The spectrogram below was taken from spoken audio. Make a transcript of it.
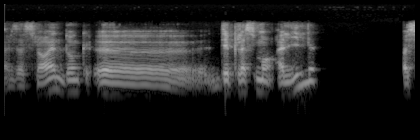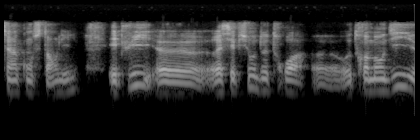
Alsace-Lorraine. Donc, euh, déplacement à Lille, assez inconstant, Lille. Et puis, euh, réception de Troyes. Euh, autrement dit,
